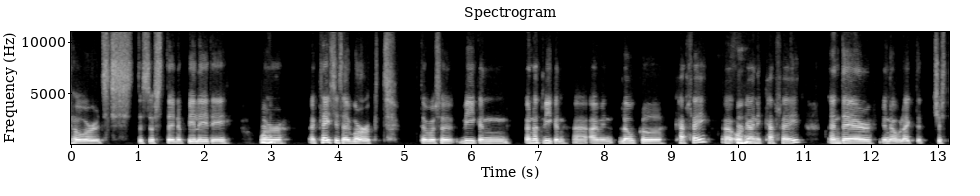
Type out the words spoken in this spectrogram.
towards the sustainability where mm-hmm. places i worked there was a vegan uh, not vegan uh, i mean local cafe uh, mm-hmm. organic cafe and there you know like the just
